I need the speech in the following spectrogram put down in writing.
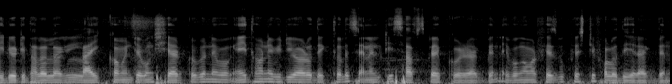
ভিডিওটি ভালো লাগলে লাইক কমেন্ট এবং শেয়ার করবেন এবং এই ধরনের ভিডিও আরও দেখতে হলে চ্যানেলটি সাবস্ক্রাইব করে রাখবেন এবং আমার ফেসবুক পেজটি ফলো দিয়ে রাখবেন।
